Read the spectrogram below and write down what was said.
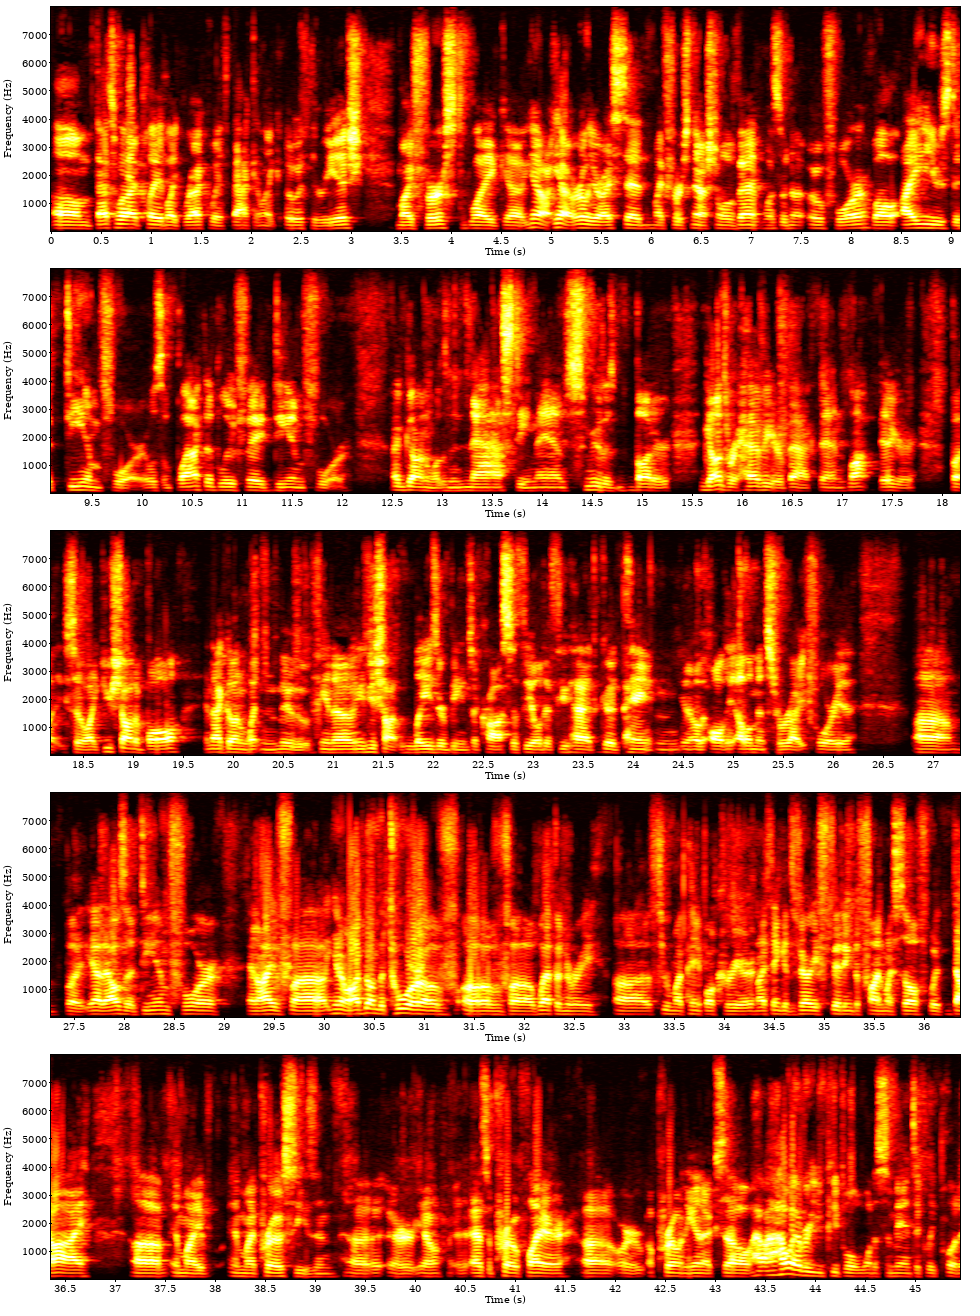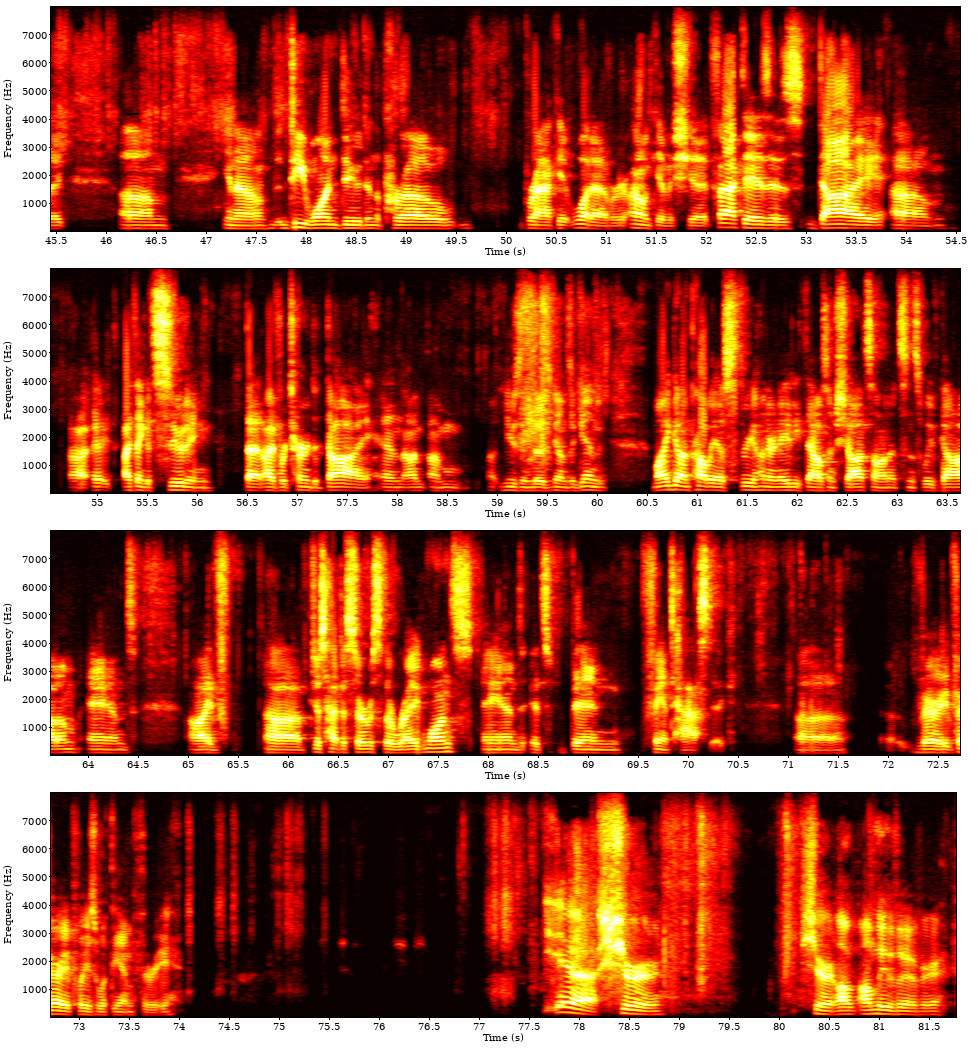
Um, that's what I played like rec with back in like 03 ish. My first like uh, know yeah earlier I said my first national event was an 04. Well I used a DM4. It was a black to blue fade DM4. That gun was nasty, man, smooth as butter. Guns were heavier back then, a lot bigger. But so like you shot a ball and that gun wouldn't move. You know, you shot laser beams across the field if you had good paint and you know all the elements were right for you. Um, but yeah, that was a DM4, and I've uh, you know I've done the tour of of uh, weaponry uh, through my paintball career, and I think it's very fitting to find myself with dye uh, in my in my pro season, uh, or you know as a pro player uh, or a pro in the NXL, however you people want to semantically put it. Um, you know, the D1 dude in the pro bracket, whatever. I don't give a shit. Fact is, is Dye. Um, I, I think it's suiting that I've returned to Dye, and I'm, I'm using those guns again. My gun probably has 380,000 shots on it since we've got them, and I've uh, just had to service the reg once, and it's been fantastic. Uh, very, very pleased with the M3. Yeah, sure. Sure. I'll, I'll move over.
